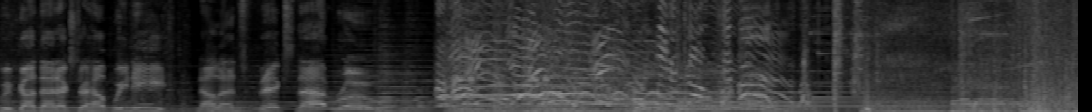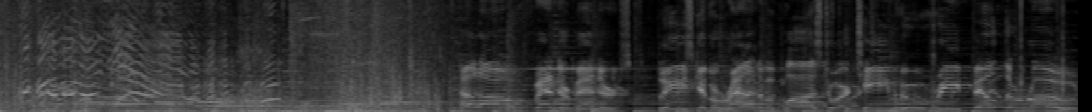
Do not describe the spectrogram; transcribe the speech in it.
We've got that extra help we need. Now let's fix that road. Hello, fender benders. Please give a round of applause to our team who rebuilt the road.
